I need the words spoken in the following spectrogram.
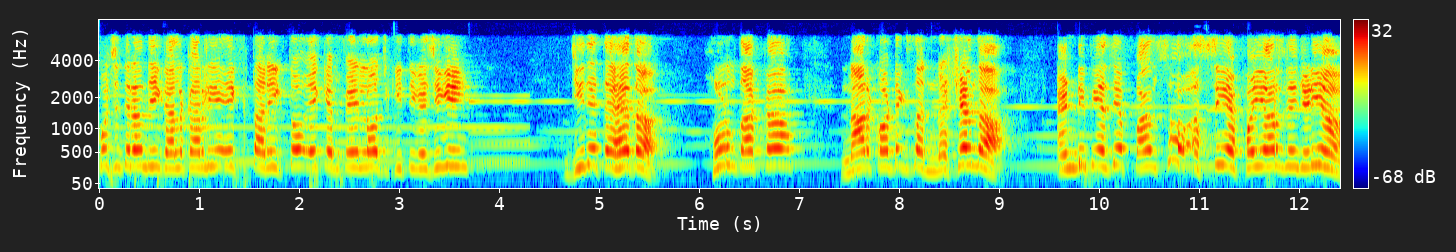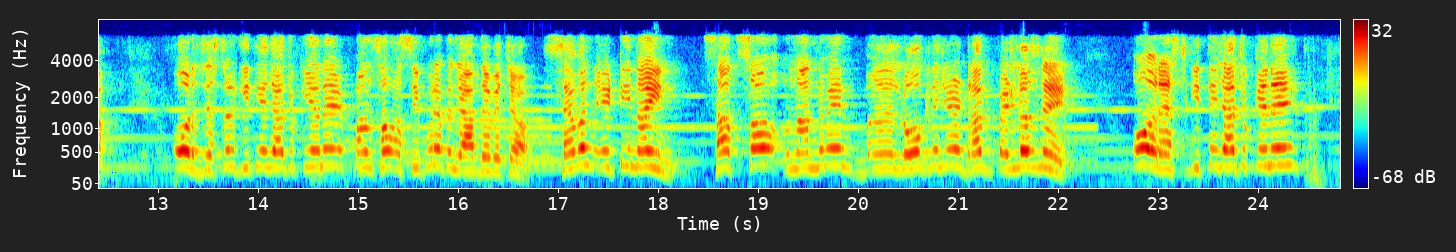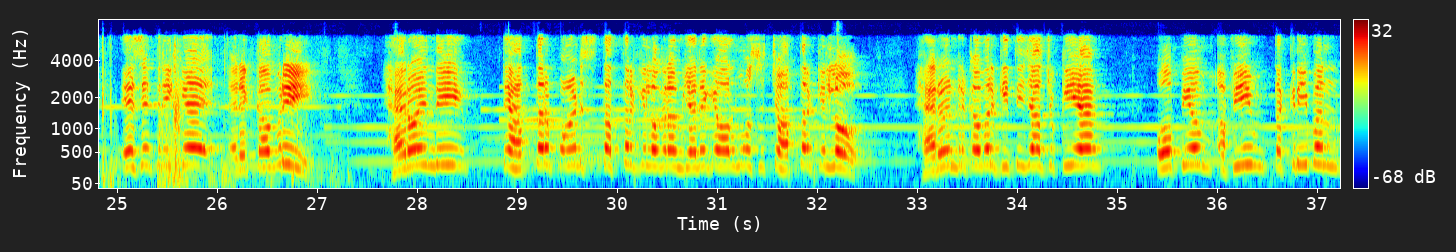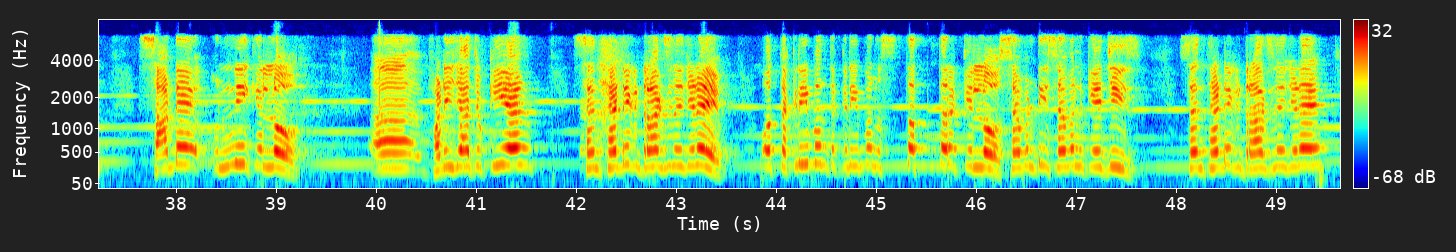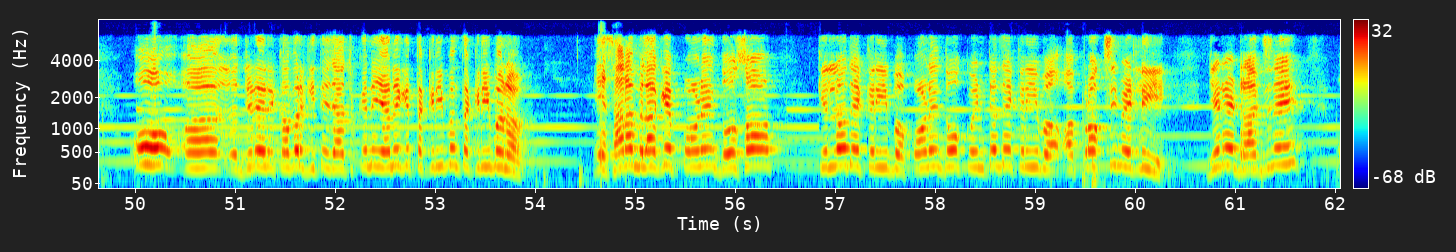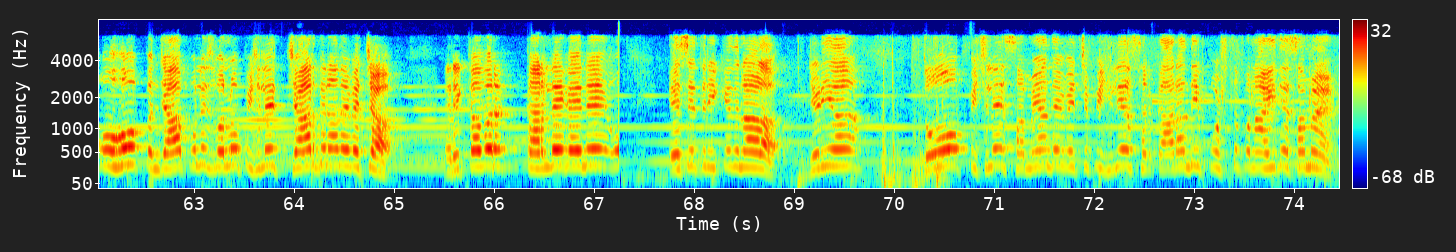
ਕੁਝ ਦਿਨਾਂ ਦੀ ਗੱਲ ਕਰ ਲਈਏ 1 ਤਾਰੀਖ ਤੋਂ ਇਹ ਕੈਂਪੇਨ ਲਾਂਚ ਕੀਤੀ ਗਈ ਸੀਗੀ ਜਿਹਦੇ ਤਹਿਤ ਹੁਣ ਤੱਕ ਨਾਰਕੋਟਿਕਸ ਦਾ ਨਸ਼ਿਆਂ ਦਾ ਐਨਡੀਪੀਐਸ ਦੀਆਂ 580 ਐਫਆਈਆਰਸ ਨੇ ਜਿਹੜੀਆਂ ਉਹ ਰਜਿਸਟਰ ਕੀਤੀਆਂ ਜਾ ਚੁੱਕੀਆਂ ਨੇ 580 ਪੂਰੇ ਪੰਜਾਬ ਦੇ ਵਿੱਚ। 789 799 ਅਹ, ਲੋਕ ਨੇ ਜਿਹੜੇ ਡਰੱਗ ਪੈਡਲਰਸ ਨੇ ਉਹ ਅਰੈਸਟ ਕੀਤੇ ਜਾ ਚੁੱਕੇ ਨੇ। ਇਸੇ ਤਰੀਕੇ ਰਿਕਵਰੀ ਹੈਰੋਇਨ ਦੀ 73.77 ਕਿਲੋਗ੍ਰਾਮ ਯਾਨੀ ਕਿ ਆਲਮੋਸਟ 74 ਕਿਲੋ ਹੈਰੋਇਨ ਰਿਕਵਰ ਕੀਤੀ ਜਾ ਚੁੱਕੀ ਹੈ। ਓਪੀਅਮ ਅਫੀਮ ਤਕਰੀਬਨ 19.5 ਕਿਲੋ ਅਹ, ਫੜੀ ਜਾ ਚੁੱਕੀ ਹੈ। ਸਿੰਥੈਟਿਕ ਡਰੱਗਸ ਨੇ ਜਿਹੜੇ ਉਹ ਤਕਰੀਬਨ ਤਕਰੀਬਨ 77 ਕਿਲੋ 77 ਕੇਜੀਜ਼ ਸਿੰਥੈਟਿਕ ਡਰੱਗਸ ਨੇ ਜਿਹੜੇ ਉਹ ਜਿਹੜੇ ਰਿਕਵਰ ਕੀਤੇ ਜਾ ਚੁੱਕੇ ਨੇ। ਯਾਨੀ ਕਿ ਤਕਰੀਬਨ ਤਕਰੀਬਨ ਇਹ ਸਾਰਾ ਮਿਲਾ ਕੇ ਪੌਣੇ 200 ਕਿਲੋ ਦੇ ਕਰੀਬ, ਪੌਣੇ 2 ਕੁਇੰਟਲ ਦੇ ਕਰੀਬ ਅਪਰੋਕਸੀਮੇਟਲੀ ਜਿਹੜੇ ਡਰੱਗਸ ਨੇ, ਉਹ ਪੰਜਾਬ ਪੁਲਿਸ ਵੱਲੋਂ ਪਿਛਲੇ 4 ਦਿਨਾਂ ਦੇ ਵਿੱਚ ਰਿਕਵਰ ਕਰ ਲਏ ਗਏ ਨੇ। ਇਸੇ ਤਰੀਕੇ ਦੇ ਨਾਲ ਜਿਹੜੀਆਂ ਦੋ ਪਿਛਲੇ ਸਮਿਆਂ ਦੇ ਵਿੱਚ ਪਿਛਲੀਆਂ ਸਰਕਾਰਾਂ ਦੀ ਪੁਸ਼ਤ ਪਨਾਹੀ ਦੇ ਸਮੇਂ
